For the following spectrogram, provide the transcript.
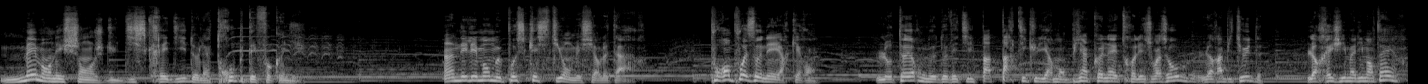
même en échange du discrédit de la troupe des fauconniers. Un élément me pose question, messieurs Letard. Pour empoisonner Arqueran, l'auteur ne devait-il pas particulièrement bien connaître les oiseaux, leur habitude, leur régime alimentaire?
